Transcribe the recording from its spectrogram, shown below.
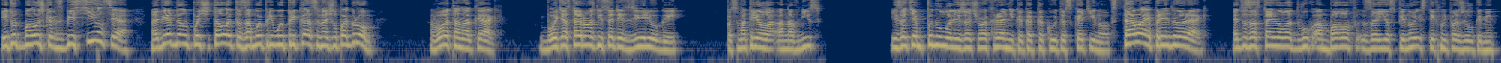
И тут малыш как взбесился. Наверное, он посчитал это за мой прямой приказ и начал погром. Вот оно как. Будь осторожней с этой зверюгой. Посмотрела она вниз и затем пнула лежачего охранника, как какую-то скотину. «Вставай, придурок!» Это заставило двух амбалов за ее спиной стряхнуть поджилками.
